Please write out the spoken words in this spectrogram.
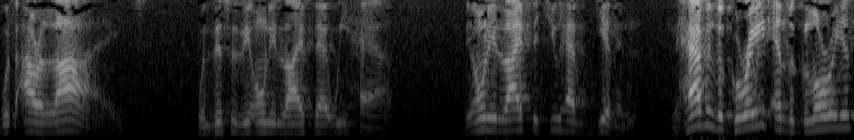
with our lives when this is the only life that we have, the only life that you have given having the great and the glorious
